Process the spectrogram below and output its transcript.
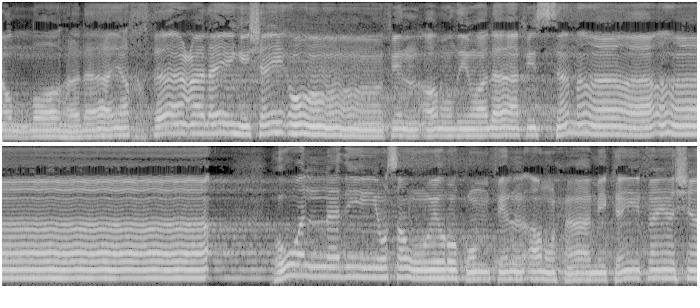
الله لا يخفى عليه شيء في الأرض ولا في السماء هو الذي يصوركم في الأرحام كيف يشاء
